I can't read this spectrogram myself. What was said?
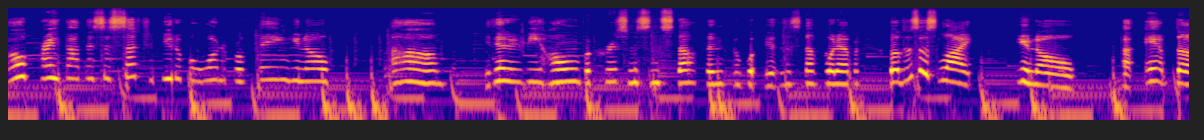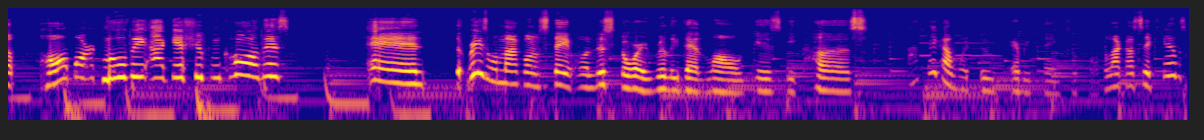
oh praise god this is such a beautiful wonderful thing you know? Um and then to be home for christmas and stuff and, and stuff whatever. So this is like you know a amped up Hallmark movie, I guess you can call this. And the reason I'm not going to stay on this story really that long is because I think I went through everything so far. But like I said, Kim's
